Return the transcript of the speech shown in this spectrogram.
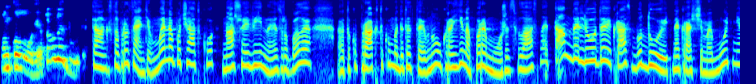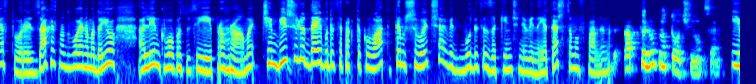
онкологія, то воно й буде. Так, 100%. Ми на початку нашої війни зробили е, таку практику медитативну. Україна переможець, власне, там, де люди якраз будують найкраще майбутнє, створюють захист над воїнами. Даю е, лінк в опис до цієї програми. Чим більше людей буде це практикувати, тим швидше відбудеться закінчення війни. Я теж в цьому впевнена. Абсолютно точно це. І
